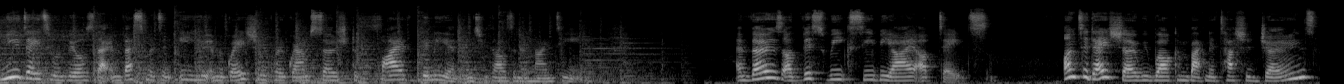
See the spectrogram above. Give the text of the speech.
New data reveals that investments in EU immigration programs surged to 5 billion in 2019. And those are this week's CBI updates. On today's show, we welcome back Natasha Jones,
